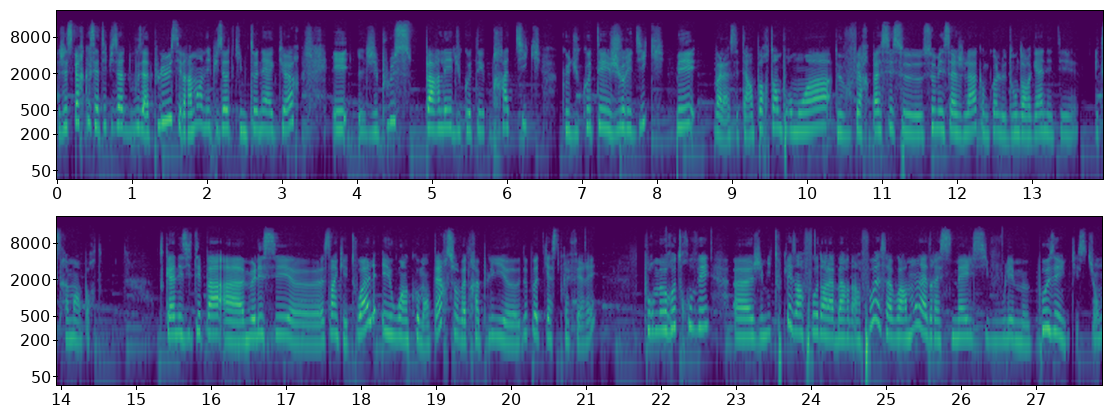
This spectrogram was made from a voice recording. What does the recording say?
j'espère que cet épisode vous a plu. C'est vraiment un épisode qui me tenait à cœur et j'ai plus parlé du côté pratique que du côté juridique. Mais voilà, c'était important pour moi de vous faire passer ce, message-là, comme quoi le don d'organes était extrêmement important. En tout cas, n'hésitez pas à me laisser 5 euh, étoiles et ou un commentaire sur votre appli euh, de podcast préféré. Pour me retrouver, euh, j'ai mis toutes les infos dans la barre d'infos, à savoir mon adresse mail si vous voulez me poser une question,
